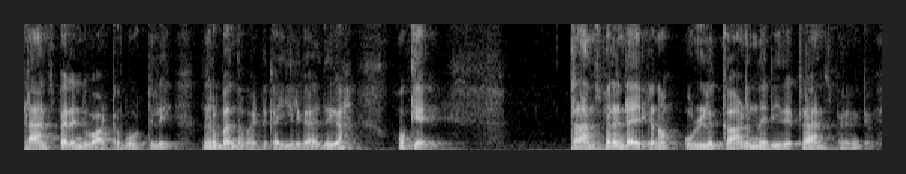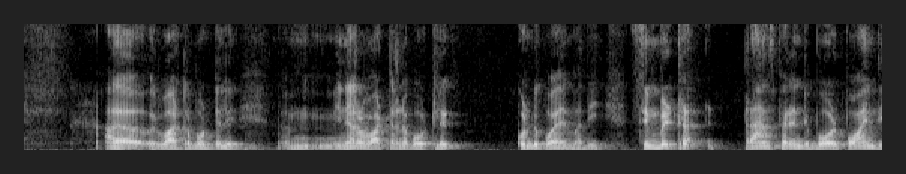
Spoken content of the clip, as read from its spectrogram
ട്രാൻസ്പെറന്റ് വാട്ടർ ബോട്ടിൽ നിർബന്ധമായിട്ട് കയ്യിൽ കരുതുക. ഓക്കെ ട്രാൻസ്പെറന്റ് ആയിരിക്കണം. ഉള്ളിൽ കാണുന്ന രീതി ട്രാൻസ്പെറന്റ് ഒരു വാട്ടർ ബോട്ടിൽ മിനറൽ വാട്ടറിന്റെ ബോട്ടിൽ കൊണ്ടുപോയാൽ മതി. സിമ്പിൾ ട്രാ ട്രാൻസ്പെറന്റ് ബോൾ പോയിന്റ്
